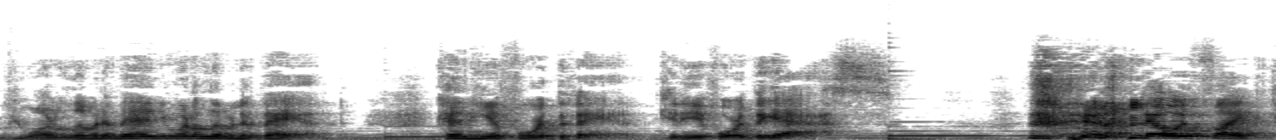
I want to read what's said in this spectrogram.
If you want to live in a van, you want to live in a van. Can he afford the van? Can he afford the gas? And I know it's like,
